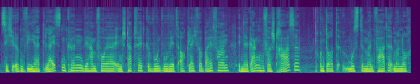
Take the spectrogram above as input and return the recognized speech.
sich irgendwie hat leisten können. Wir haben vorher in Stadtfeld gewohnt, wo wir jetzt auch gleich vorbeifahren, in der Ganghofer Straße. Und dort musste mein Vater immer noch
